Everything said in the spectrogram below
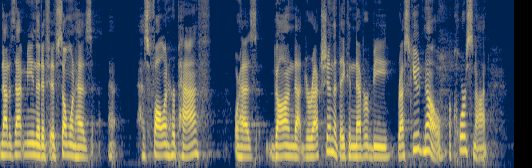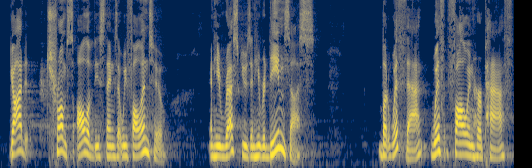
Now, does that mean that if, if someone has, has fallen her path or has gone that direction, that they can never be rescued? No, of course not. God trumps all of these things that we fall into. And He rescues and He redeems us. But with that, with following her path,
